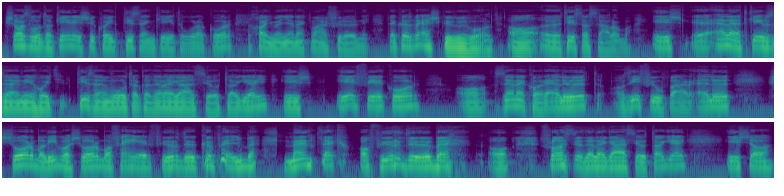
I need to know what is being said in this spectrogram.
és az volt a kérésük, hogy 12 órakor hagy menjenek már fürödni. De közben esküvő volt a tisztaszállóban. És el lehet képzelni, hogy tizen voltak a delegáció tagjai, és éjfélkor a zenekar előtt, az ifjú pár előtt sorba, liba sorba, fehér fürdőköpenybe mentek a fürdőbe a francia delegáció tagjai, és a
